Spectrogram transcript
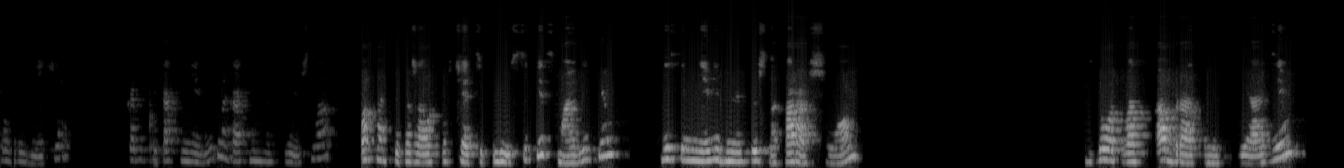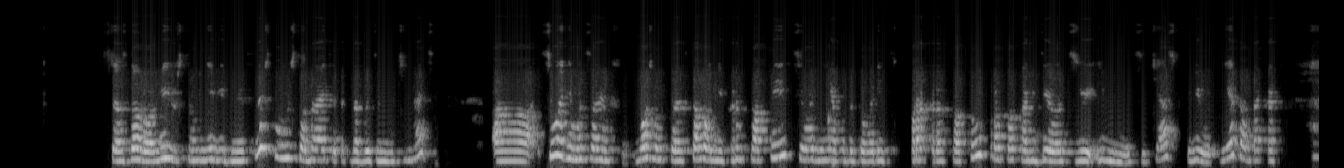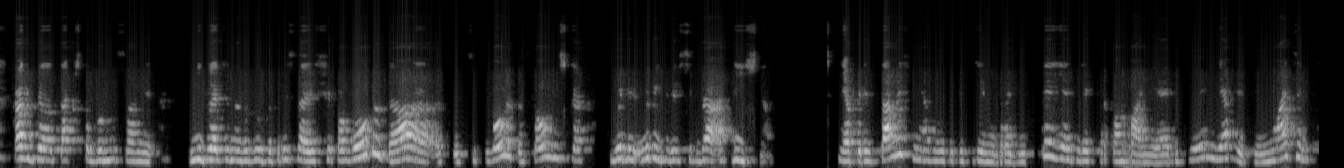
добрый вечер. Скажите, как меня видно, как меня слышно. Поставьте, пожалуйста, в чате плюсики, смайлики, если меня видно и слышно хорошо. Жду от вас обратной связи. Все, здорово, вижу, что меня видно и слышно. Ну что, давайте тогда будем начинать. А, сегодня мы с вами, можно сказать, в салоне красоты. Сегодня я буду говорить про красоту, про то, как делать ее именно сейчас, в период лета, да, как, как делать так, чтобы мы с вами на такую потрясающую погоду, да, это тепло, это солнышко, выглядели всегда отлично. Я представлюсь, меня зовут Екатерина Бродицкая, я директор компании IBCM, я предприниматель,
